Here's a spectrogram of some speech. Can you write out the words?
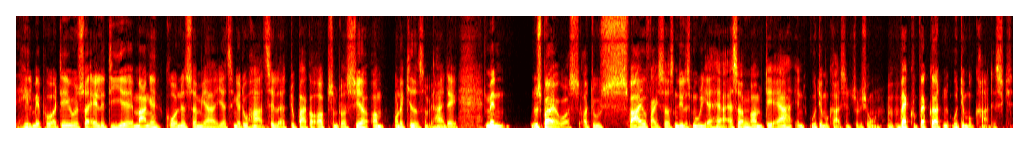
helt med på, og det er jo så alle de uh, mange grunde, som jeg, jeg tænker, du har til, at du bakker op, som du også siger, om monarkiet, som vi har i dag. Men nu spørger jeg jo også, og du svarer jo faktisk også en lille smule af her, altså mm. om det er en udemokratisk institution. Hvad, hvad gør den udemokratisk?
